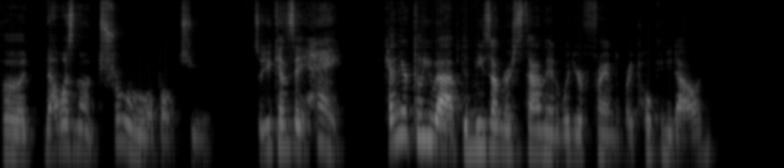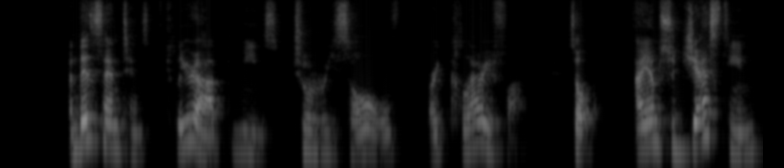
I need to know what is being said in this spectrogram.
but that was not true about you. So you can say, hey, can you clear up the misunderstanding with your friend by talking it out? And this sentence, clear up, means to resolve or clarify. So I am suggesting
